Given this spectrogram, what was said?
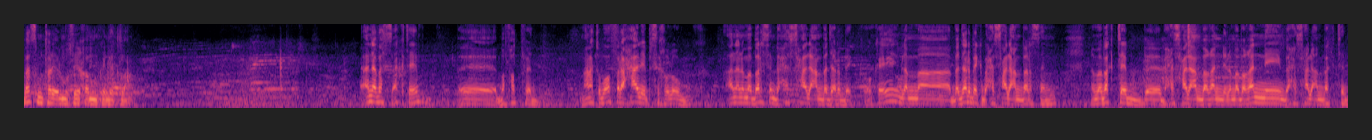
بس من طريق الموسيقى ممكن يطلع. أنا بس أكتب آه، بفضفض. معناته بوفر حالي psychologue. أنا لما برسم بحس حالي عم بدربك أوكي؟ لما بدربك بحس حالي عم برسم. لما بكتب آه، بحس حالي عم بغني. لما بغني بحس حالي عم بكتب.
